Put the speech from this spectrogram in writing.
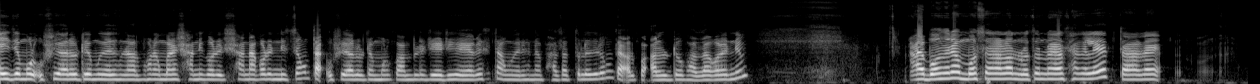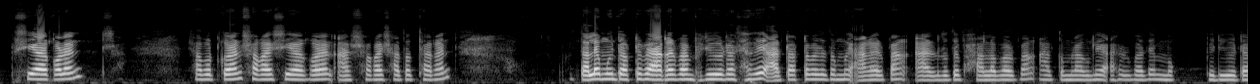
এই যে মোর উষি আলুটা মুই এখানে অল্প মানে সানি করে, সানা করে নিচ্ছিলাম তা উষি আলুটা মোর কমপ্লিট রেডি হয়ে গেছে। তা আমি এখানে ভাজা তুলে দিলাম তা অল্প আলুটাও ভাজা করে নিম। আর বন্ধুরা, মশলা নতুন না থাকলে তাহলে শেয়ার করেন সাপোর্ট করেন, সবাই শেয়ার করেন, আর সবাই সাথত থাকেন। তাহলে মুই টপটপে আগের পাং ভিডিওটা থাকে, আর টপটপে যাতে মুই আগের পাং, আর যাতে ভালোবার পাং, আর তোমরা ওগুলি আশীর্বাদে মোক ভিডিওটা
